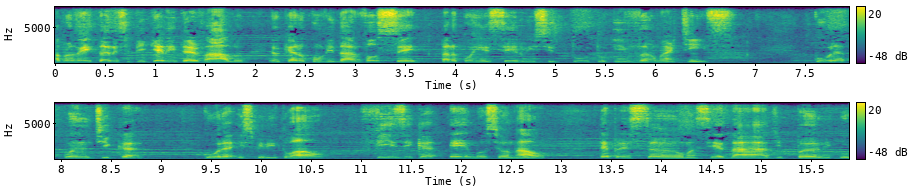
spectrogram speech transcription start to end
Aproveitando esse pequeno intervalo, eu quero convidar você para conhecer o Instituto Ivan Martins. Cura quântica, cura espiritual, física emocional. Depressão, ansiedade, pânico,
